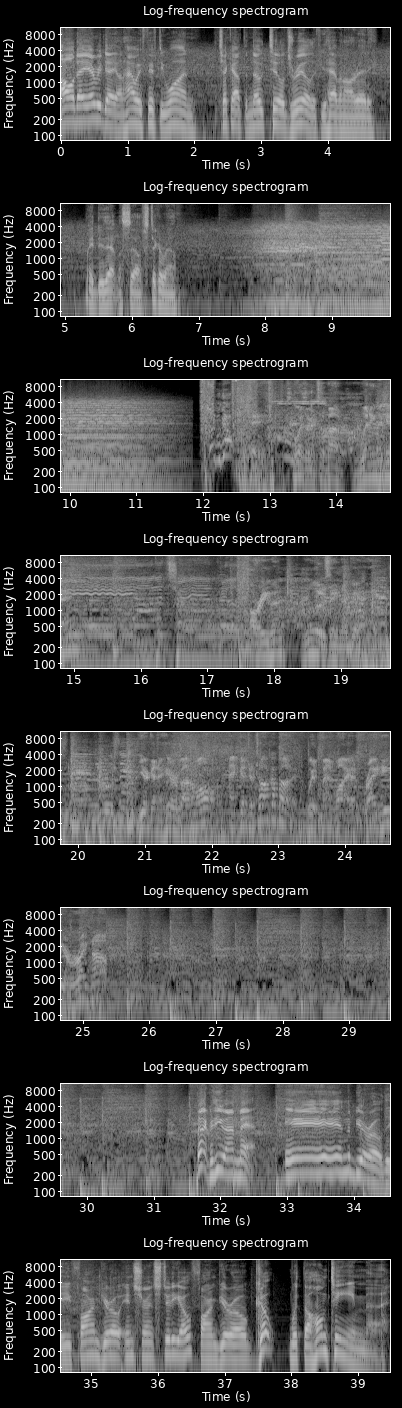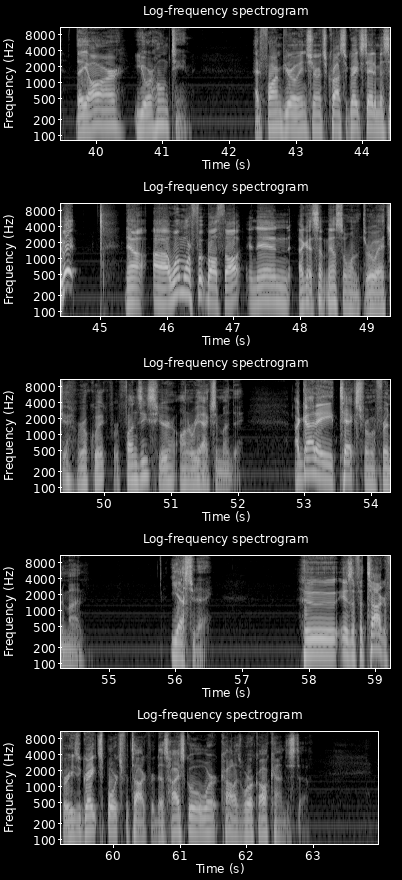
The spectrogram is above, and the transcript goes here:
all day, every day on Highway 51. Check out the no till drill if you haven't already. May do that myself. Stick around. Hey, whether it's about winning the game or even losing the game, you're going to hear about them all and get to talk about it with Matt Wyatt right here, right now. Back with you, I'm Matt. In the Bureau, the Farm Bureau Insurance Studio, Farm Bureau Go with the home team. Uh, they are your home team at Farm Bureau Insurance across the great state of Mississippi. Now, uh, one more football thought, and then I got something else I want to throw at you real quick for funsies here on a Reaction Monday. I got a text from a friend of mine yesterday who is a photographer. He's a great sports photographer, does high school work, college work, all kinds of stuff.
